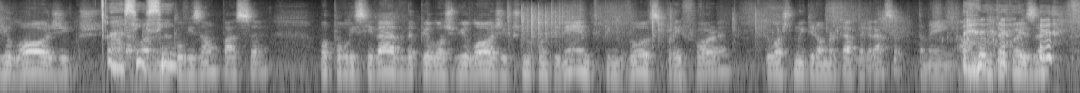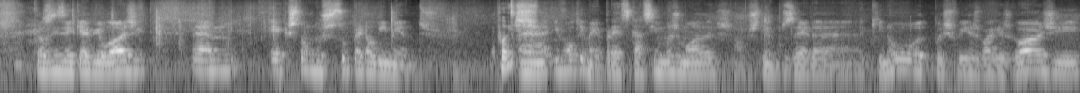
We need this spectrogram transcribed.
biológicos, ah, sim, agora sim. na televisão passa a publicidade de apelo aos biológicos no continente, Pingo Doce, por aí fora. Eu gosto muito de ir ao Mercado da Graça, também há muita coisa que eles dizem que é biológico. Um, é a questão dos superalimentos. Pois. Uh, e volta e meia, parece que há assim umas modas. Há uns tempos era a quinoa, depois foi as vagas goji.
